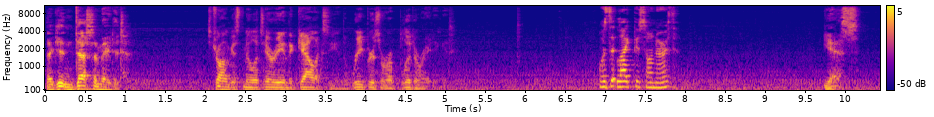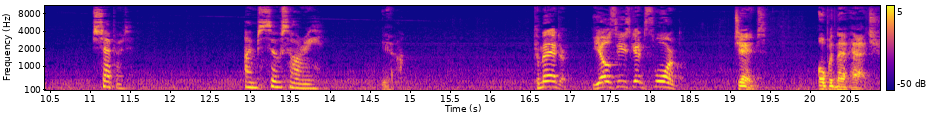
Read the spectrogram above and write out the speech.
They're getting decimated. Strongest military in the galaxy, and the Reapers are obliterating it. Was it like this on Earth? Yes. Shepard. I'm so sorry. Yeah. Commander, the LZ's getting swarmed. James, open that hatch.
